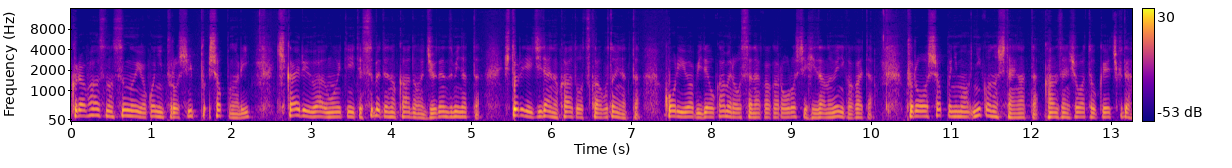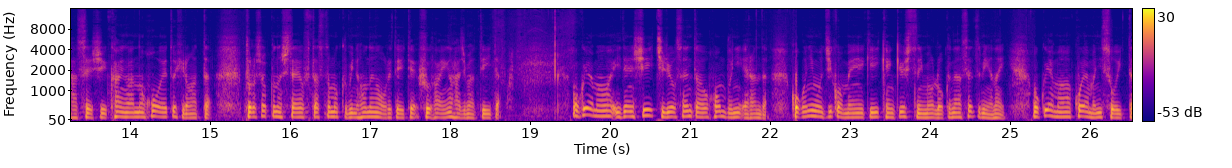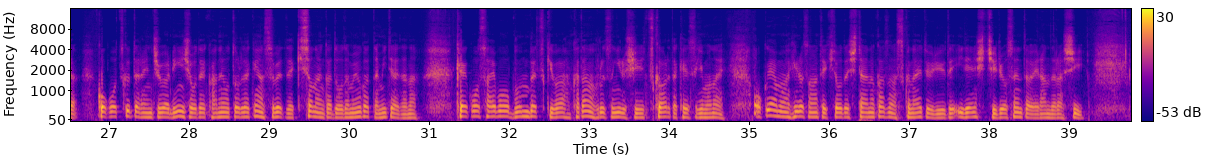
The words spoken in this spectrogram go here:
クラブハウスのすぐ横にプロシップショップがあり、機械類は動いていて全てのカードが充電済みだった。一人で1台のカードを使うことになった。コーリーはビデオカメラを背中から下ろして膝の上に抱えた。プロショップにも2個の死体があった。感染症は特営地区で発生し、海岸の方へと広がった。プロショップの死体は2つとも首の骨が折れていて、腐敗が始まっていた。奥山は遺伝子治療センターを本部に選んだ。ここにも自己免疫研究室にもろくな設備がない。奥山は小山にそう言った。ここを作った連中は臨床で金を取るだけが全て基礎なんかどうでもよかったみたいだな。蛍光細胞分別器は型が古すぎるし、使われた形跡もない。奥山は広さが適当で死体の数が少ないという理由で遺伝子治療センターを選んだらし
